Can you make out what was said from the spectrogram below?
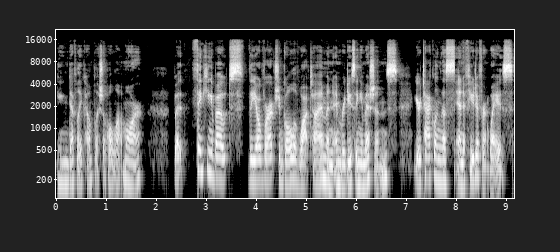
you can definitely accomplish a whole lot more. But thinking about the overarching goal of WattTime and, and reducing emissions, you're tackling this in a few different ways.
